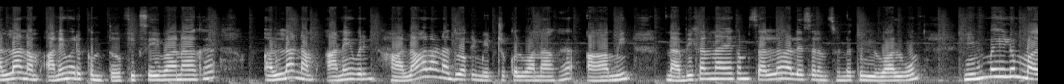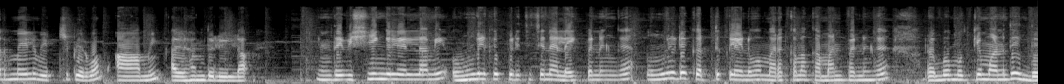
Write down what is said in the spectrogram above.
அல்லாஹ் நம் அனைவருக்கும் தோஃபிக் செய்வானாக. அல்லாஹ் நம் அனைவரின் ஹலாலான துவாக்கள் ஏற்றுக்கொள்வானாக. ஆமீன். நபிகள் நாயகம் சல்லா அலிஸ்லம் சுண்ணத்தில் வாழ்வோம். இம்மையிலும் மறுமையிலும் வெற்றி பெறுவோம். ஆமீன். அலமதுல்லா இந்த விஷயங்கள் எல்லாமே உங்களுக்கு பிடிச்சிச்சுன்னா லைக் பண்ணுங்க. உங்களுடைய கருத்துக்கள் என்னவோ மறக்காம கமெண்ட் பண்ணுங்க. ரொம்ப முக்கியமானது இந்த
